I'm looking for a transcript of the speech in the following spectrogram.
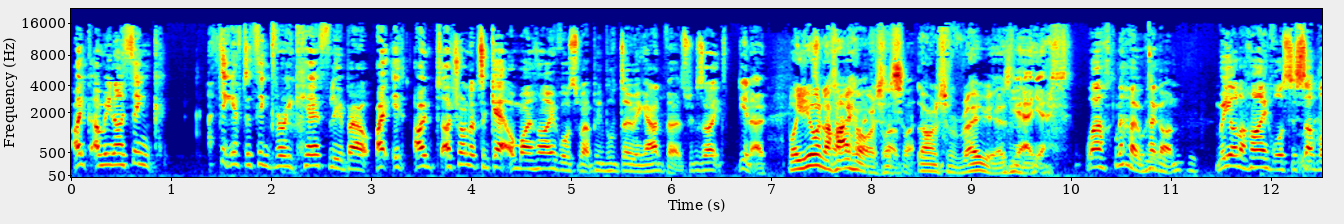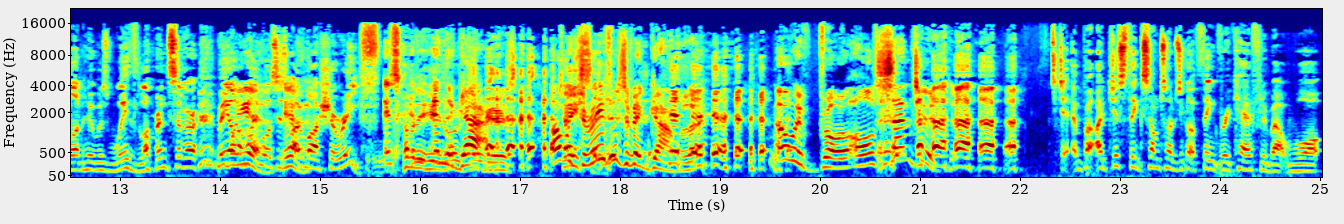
I, I mean, I think, I think you have to think very carefully about. I, it, I, I try not to get on my high horse about people doing adverts because, like, you know. Well, you on a high horse nice, is but- Lawrence of Arabia, isn't Yeah, it? yeah. Yeah. Well, no, hang on. Me on a high horse is someone who was with Lawrence of Ar- Me on Well, a high horse is yeah. Omar Sharif. It's Somebody who in the runs gap. radio is Oh. Sharif is a big gambler. oh, we've brought it all centred. But I just think sometimes you've got to think very carefully about what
